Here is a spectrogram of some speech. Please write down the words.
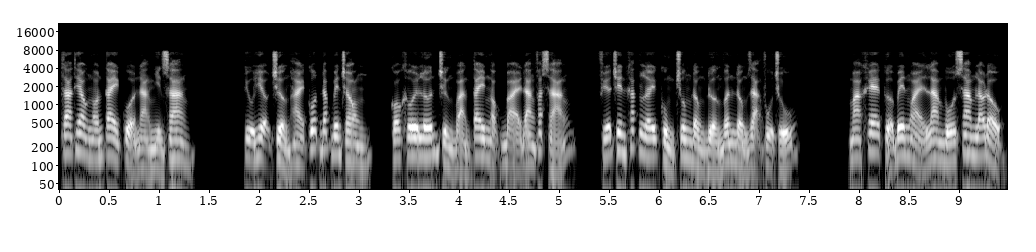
Ta theo ngón tay của nàng nhìn sang cựu hiệu trưởng Hải cốt đắp bên trong, có khối lớn chừng bàn tay ngọc bài đang phát sáng, phía trên khắc lấy cùng chung đồng đường vân đồng dạng phụ chú. Mà khe cửa bên ngoài lam bố sam lao đầu,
